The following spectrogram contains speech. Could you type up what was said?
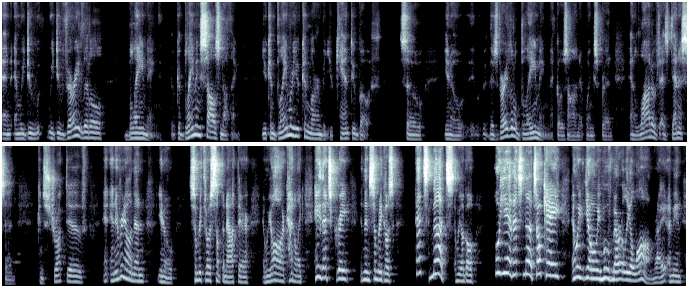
and and we do we do very little blaming. Blaming solves nothing. You can blame or you can learn, but you can't do both. So you know, there's very little blaming that goes on at Wingspread, and a lot of, as Dennis said, constructive. And, and every now and then, you know, somebody throws something out there, and we all are kind of like, "Hey, that's great," and then somebody goes, "That's nuts," and we all go, oh yeah that's nuts okay. And we you know we move merrily along right? I mean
